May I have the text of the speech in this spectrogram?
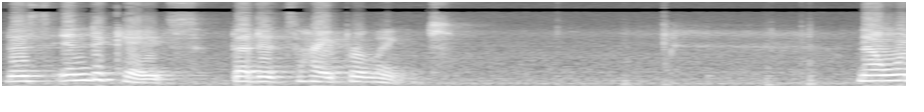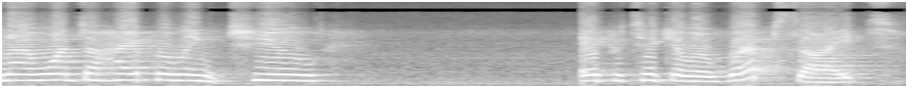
This indicates that it's hyperlinked. Now when I want to hyperlink to a particular website,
